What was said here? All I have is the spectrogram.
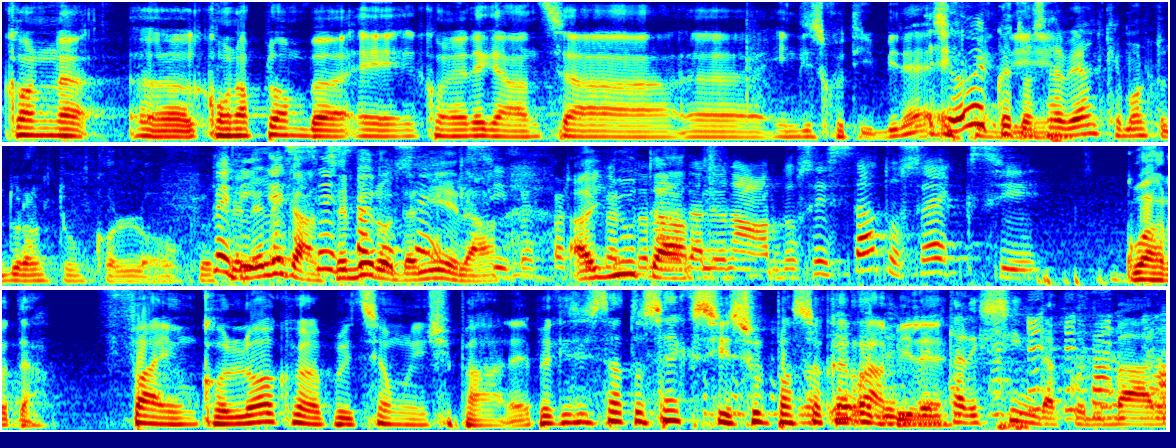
con, eh, con aplomb e con eleganza eh, indiscutibile. E e secondo me quindi- questo serve anche molto durante un colloquio. Vedi, cioè, l'eleganza, è vero Daniela, sexy per aiuta... da Leonardo, sei stato sexy. Guarda, fai un colloquio alla polizia municipale perché sei stato sexy sul passo voglio carrabile. diventare sindaco di Bari.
